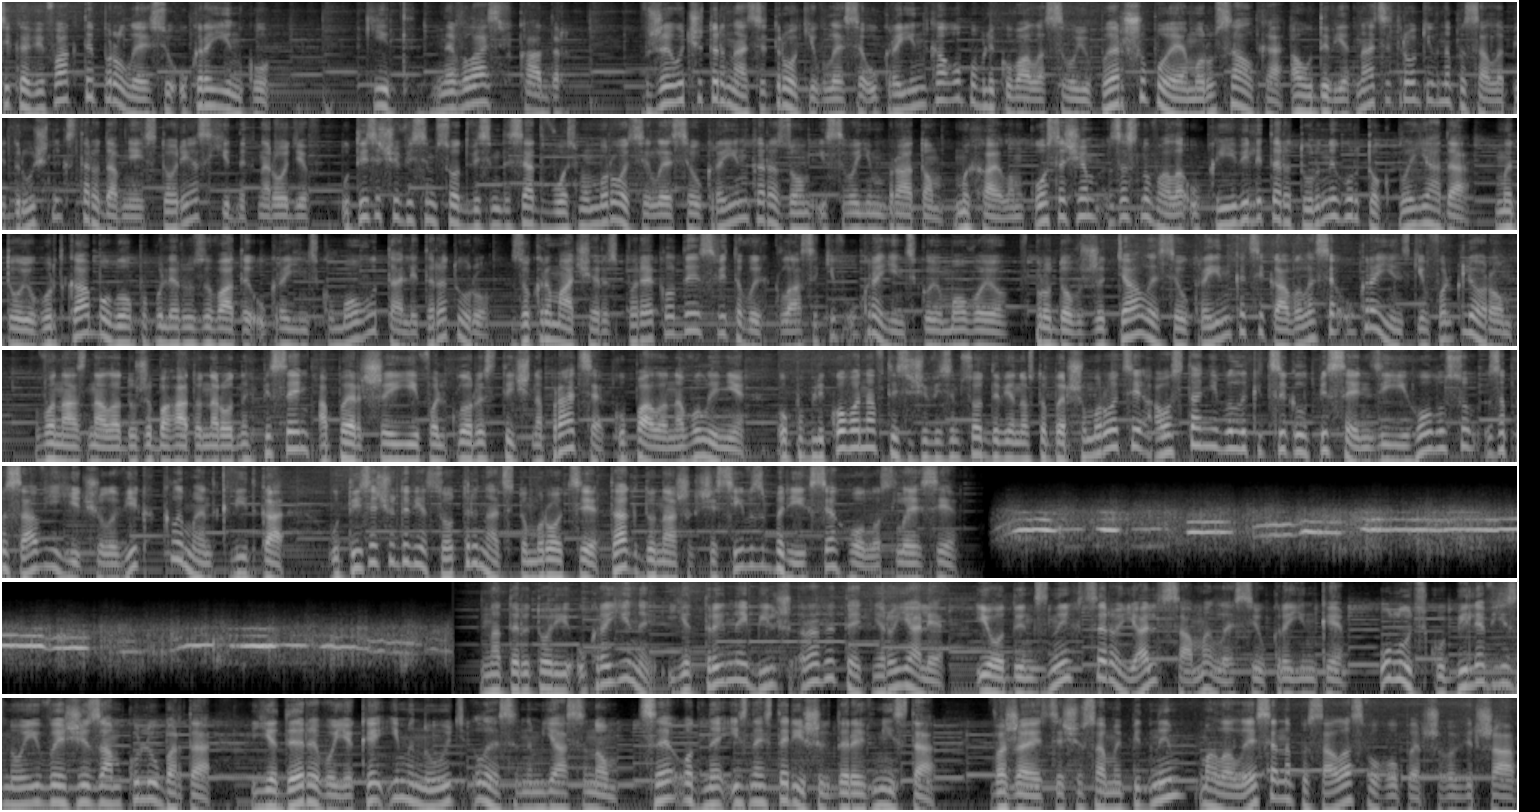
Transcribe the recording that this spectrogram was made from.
цікаві факти про Лесю Українку. Кіт, не влазь в кадр. Вже у 14 років Леся Українка опублікувала свою першу поему Русалка, а у 19 років написала підручник Стародавня історія східних народів. У 1888 році Леся Українка разом із своїм братом Михайлом Косачем заснувала у Києві літературний гурток Плеяда. Метою гуртка було популяризувати українську мову та літературу, зокрема через переклади світових класиків українською мовою. Впродовж життя Леся Українка цікавилася українським фольклором. Вона знала дуже багато народних пісень, а перша її фольклористична праця Купала на Волині опублікована в 1891 році, а останній великий цикл пісень з її голосу записав її чоловік Климент Квітка у 1913 році. Так до наших часів зберігся голос Лесі. На території України є три найбільш раритетні роялі, і один з них це рояль саме Лесі Українки. У Луцьку біля в'їзної вежі замку Любарта є дерево, яке іменують Лесиним ясеном. Це одне із найстаріших дерев міста. Вважається, що саме під ним мала Леся написала свого першого вірша.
